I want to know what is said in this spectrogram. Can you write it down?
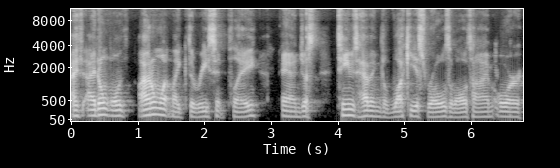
I, I don't want I don't want like the recent play and just teams having the luckiest rolls of all time or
